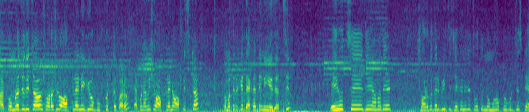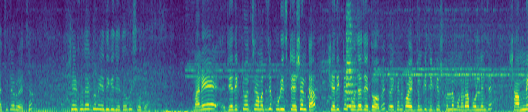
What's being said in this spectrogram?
আর তোমরা যদি চাও, সরাসরি অফলাইনে গিয়েও বুক করতে পারো। এখন আমি সেই অফলাইনে অফিসটা তোমাদেরকে দেখাতে নিয়ে যাচ্ছি। এই হচ্ছে যে আমাদের স্বর্গদ্বার বীচ যেখানে যে চৈতন্য মহাপ্রভুর যে স্ট্যাচুটা রয়েছে সেই সোজা একদম এদিকে যেতে হবে, সোজা। মানে যে দিকটা হচ্ছে আমাদের যে পুরী স্টেশনটা, সেদিকটা সোজা যেতে হবে। তো এখানে কয়েকজনকে জিজ্ঞেস করলে ওনারা বললেন যে সামনে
